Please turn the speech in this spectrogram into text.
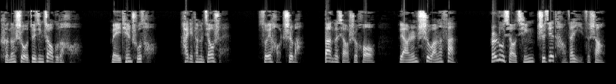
可能是我最近照顾的好，每天除草，还给他们浇水，所以好吃吧。”半个小时后，两人吃完了饭，而陆小晴直接躺在椅子上，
